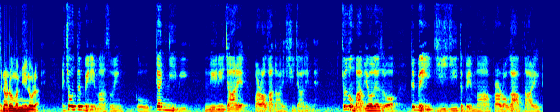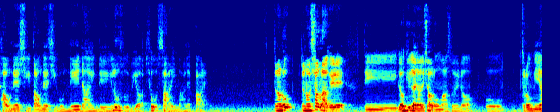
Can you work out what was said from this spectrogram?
ကျွန်တော်တို့မမြင်လို့လားအချို့သစ်ပင်တွေမှာဆိုရင်ဟိုကက်ညှိပြီးနေနေကြတဲ့ပရောကသားတွေရှိကြလိမ့်မယ်။ကျို့ဆုံးဘာပြောလဲဆိုတော့ တစ်ပင်ကြီးကြီးတစ်ပင်မှာပရောကသားတွေထောင်နဲ့ချီတောင်းနဲ့ချီကိုနေနိုင်တယ်လို့ဆိုပြီးတော့အချို့အစာတွေမှာလည်းပါတယ်။ကျွန်တော်တို့ကျွန်တော်ရှောက်လာခဲ့တဲ့ဒီလော်ကီလမ်းကြောင်းရှောက်လုံးမှာဆိုရင်တော့ဟိုကျွန်တော်မြင်ရ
